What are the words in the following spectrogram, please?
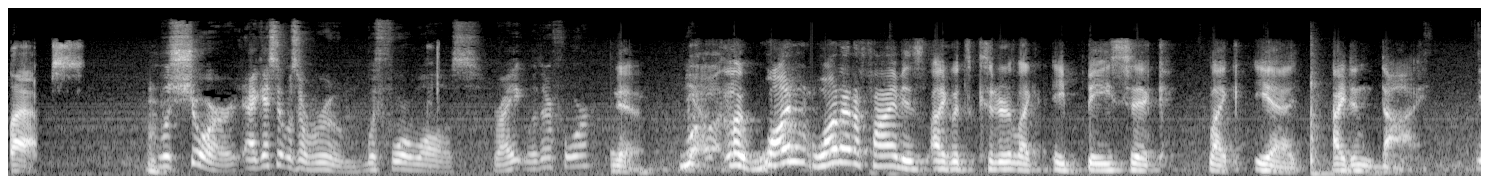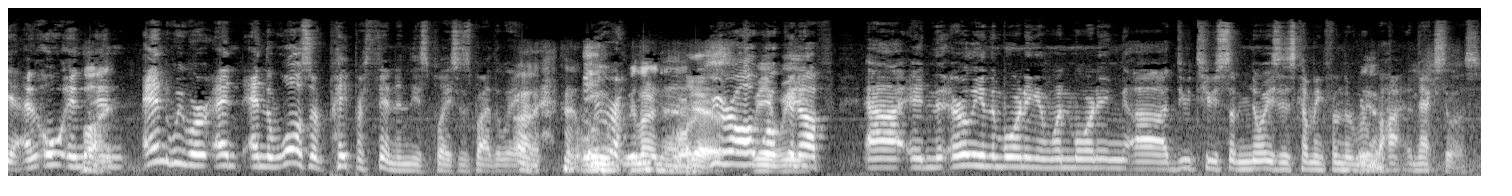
collapse. well, sure. I guess it was a room with four walls, right? Were there four? Yeah. Well, like one one out of five is I would consider like a basic like yeah I didn't die. Yeah, and oh, and, But- and and we were and and the walls are paper thin in these places, by the way. Uh, we, we, were, we learned that. Yeah. we were all we- woken we- up uh, in the, early in the morning and one morning uh, due to some noises coming from the room Yeah. behind, next to us.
